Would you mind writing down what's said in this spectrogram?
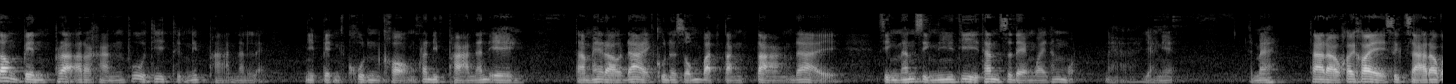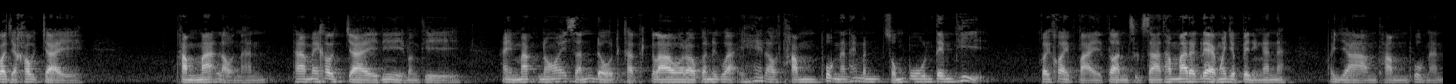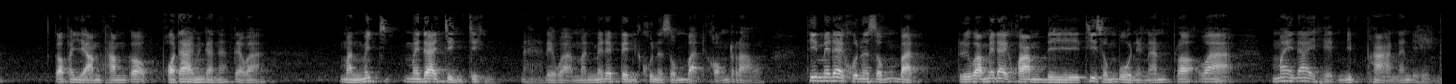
ต้องเป็นพระอรหันต์ผู้ที่ถึงนิพพานนั่นแหละ นี่เป็นคุณของพระนิพพานนั่นเองทำให้เราได้คุณสมบัติต่างๆ ได้สิ่งนั้นสิ่งนี้ที่ท่านแสดงไว้ทั้งหมดนะอย่างนี้ เห็นไหมถ้าเราค่อยๆ ศึกษาเราก็จะเข้าใจธรรมะเหล่านั้น ถ้าไม่เข้าใจนี่บางทีให้มักน้อยสันโดษขัดเกลาเราก็นึกว่าให้เราทำพวกนั้นให้มันสมบูรณ์เต็มที่ค่อยๆ ไป ตอนศึกษาธรรมะแรกๆมันจะเป็นอย่างนั้นนะพยายามทำพวกนั้น ก็พยายามทำก็พอได้เหมือนกันนะแต่ว่ามันไม่ไม่ได้จริงๆนะเรียกว่ามันไม่ได้เป็นคุณสมบัติของเรา ที่ไม่ได้คุณสมบัติ หรือว่าไม่ได้ความดีที่สมบูรณ์อย่างนั้น เพราะว่า ไม่ได้เห็นนิพพานนั่นเอง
